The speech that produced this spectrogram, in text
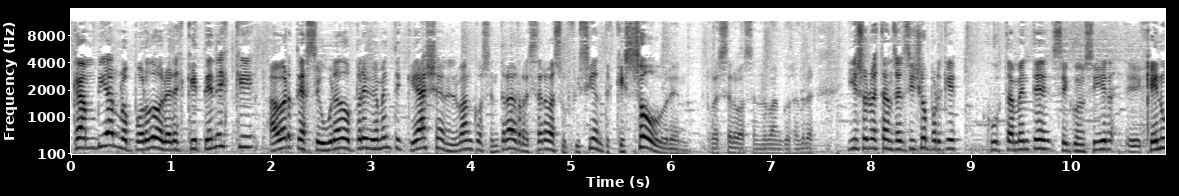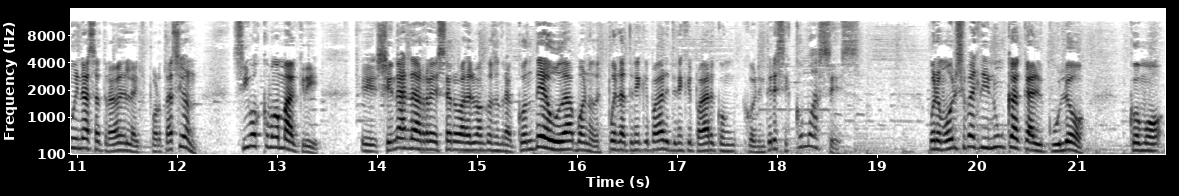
cambiarlo por dólares que tenés que haberte asegurado previamente que haya en el Banco Central reservas suficientes, que sobren reservas en el Banco Central. Y eso no es tan sencillo porque justamente se consiguen eh, genuinas a través de la exportación. Si vos como Macri eh, llenás las reservas del Banco Central con deuda, bueno, después la tenés que pagar y tenés que pagar con, con intereses. ¿Cómo haces? Bueno, Mauricio Macri nunca calculó cómo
